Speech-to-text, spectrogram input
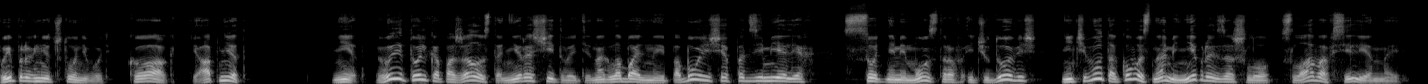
выпрыгнет что-нибудь, как тяпнет. Нет, вы только, пожалуйста, не рассчитывайте на глобальные побоища в подземельях с сотнями монстров и чудовищ. Ничего такого с нами не произошло, слава Вселенной.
